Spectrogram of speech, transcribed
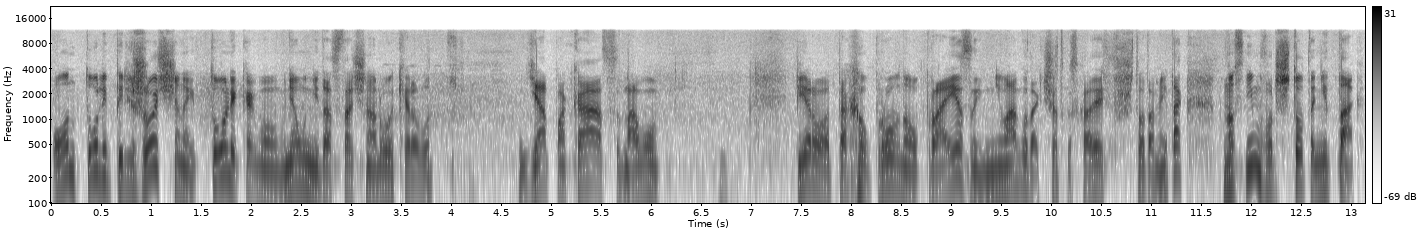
Он то ли пережещенный, то ли как бы в нем недостаточно рокера. Вот я пока с одного первого такого пробного проезда не могу так четко сказать, что там не так. Но с ним вот что-то не так.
